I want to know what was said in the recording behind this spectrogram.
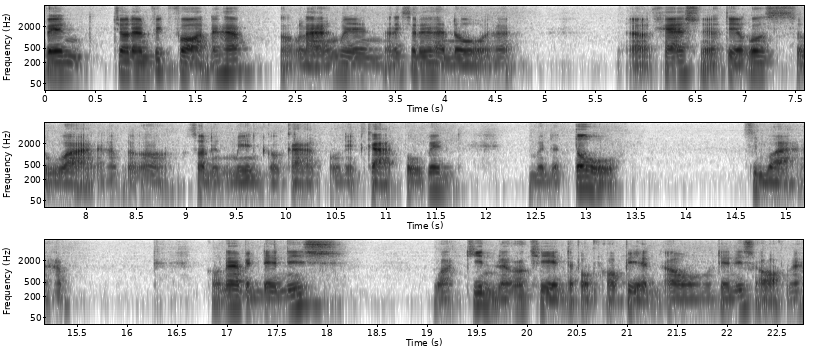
เป็น จอร์แดนฟิกฟอร์ดนะครับของหลังเป็นอเล็กซานเดอร์อโนนะฮะเอ่อแคชเตียโกสูวานะครับ แล้วก็ซอนหนึ่งมินกองกลางโอเนตการ์ดโปเวนเมนโตซินวานะครับกองหน้าเป็นเดนิชวากินแล้วก็เคนแต่ผมขอเปลี่ยนเอาเดนิชออกนะ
